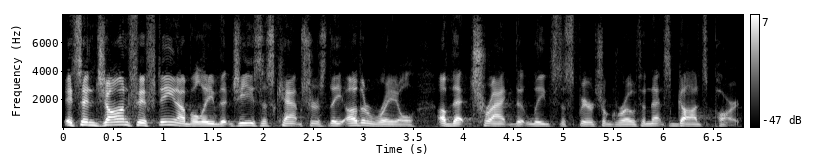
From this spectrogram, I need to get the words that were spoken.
It's in John 15, I believe, that Jesus captures the other rail of that track that leads to spiritual growth, and that's God's part.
